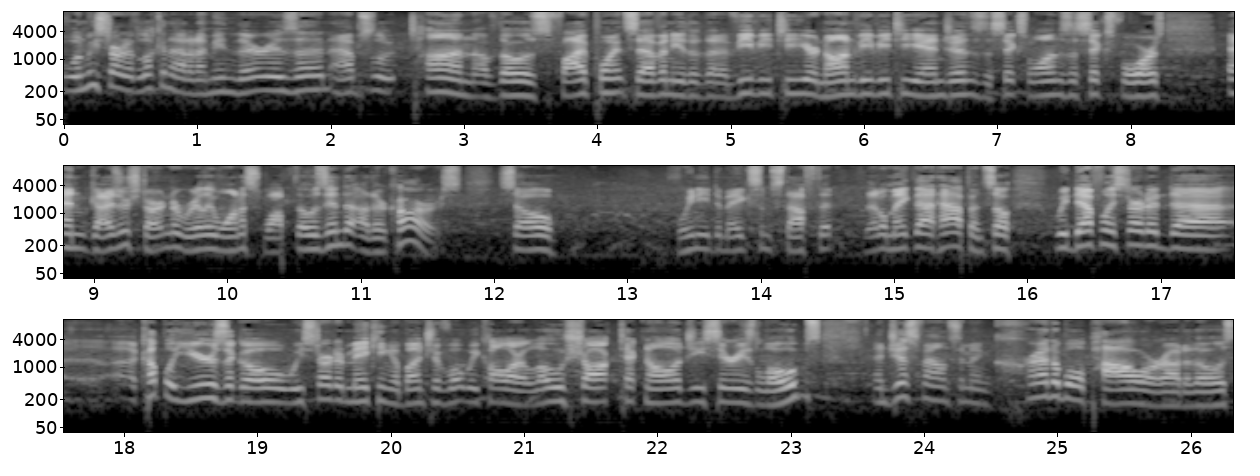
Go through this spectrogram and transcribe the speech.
when we started looking at it, I mean, there is an absolute ton of those 5.7, either the VVT or non VVT engines, the 6.1s, the 6.4s, and guys are starting to really want to swap those into other cars. So we need to make some stuff that that'll make that happen. So we definitely started uh, a couple years ago. We started making a bunch of what we call our low shock technology series lobes, and just found some incredible power out of those.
